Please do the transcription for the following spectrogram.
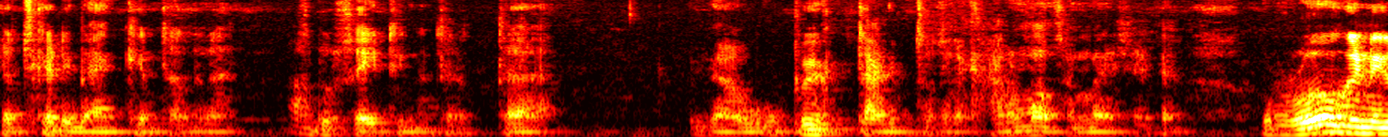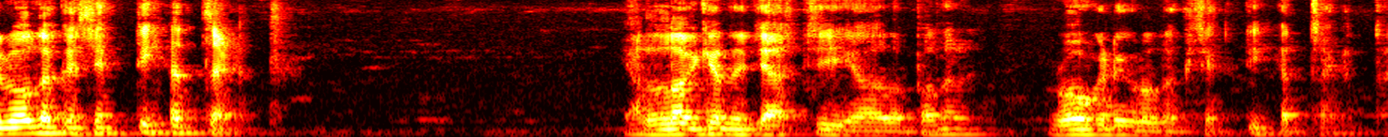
ಹೆಚ್ಚು ಕಡಿಮೆ ಆಕ್ಕಿರ್ತಂದ್ರೆ ಅದು ಸೈಟಿನ ತರ್ತ ಈಗ ಉಪಯುಕ್ತ ಆಗುತ್ತೆ ಹಾರ್ಮೋನ್ ಸಮಸ್ಯೆಗೆ ರೋಗ ನಿರೋಧಕ ಶಕ್ತಿ ಹೆಚ್ಚಾಗುತ್ತೆ. ಎಲ್ಲರಿಗಿಂತ ಜಾಸ್ತಿ ಯಾವುದಪ್ಪ ಅಂದ್ರೆ ರೋಗ ನಿರೋಧಕ ಶಕ್ತಿ ಹೆಚ್ಚಾಗುತ್ತೆ.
